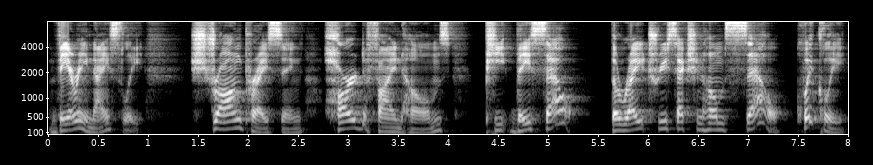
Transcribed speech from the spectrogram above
very nicely. Strong pricing, hard to find homes. They sell. The right tree section homes sell quickly.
